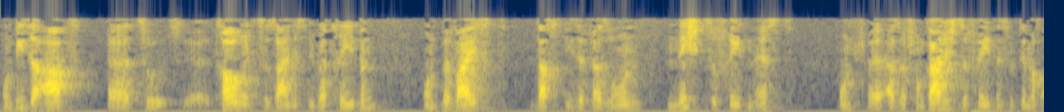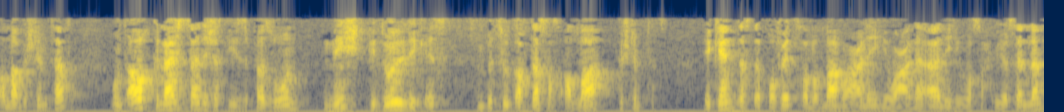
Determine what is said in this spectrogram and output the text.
Und diese Art äh, zu, äh, traurig zu sein ist übertrieben und beweist, dass diese Person nicht zufrieden ist und äh, also schon gar nicht zufrieden ist mit dem, was Allah bestimmt hat und auch gleichzeitig, dass diese Person nicht geduldig ist in Bezug auf das, was Allah bestimmt hat. Ihr kennt, dass der Prophet sallallahu alaihi wa ala alihi wa sahbihi wasallam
